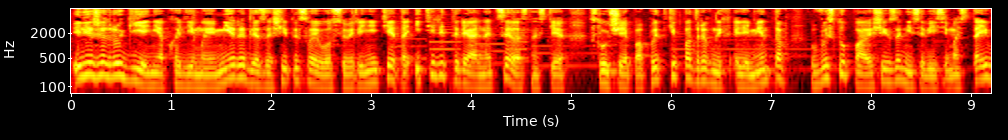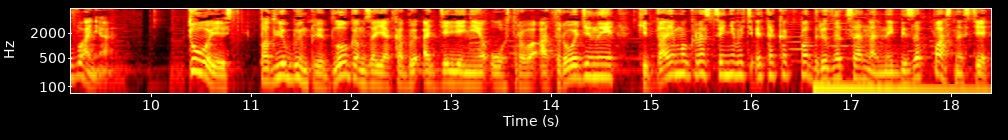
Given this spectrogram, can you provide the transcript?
или же другие необходимые меры для защиты своего суверенитета и территориальной целостности в случае попытки подрывных элементов, выступающих за независимость Тайваня. То есть, под любым предлогом за якобы отделение острова от родины, Китай мог расценивать это как подрыв национальной безопасности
